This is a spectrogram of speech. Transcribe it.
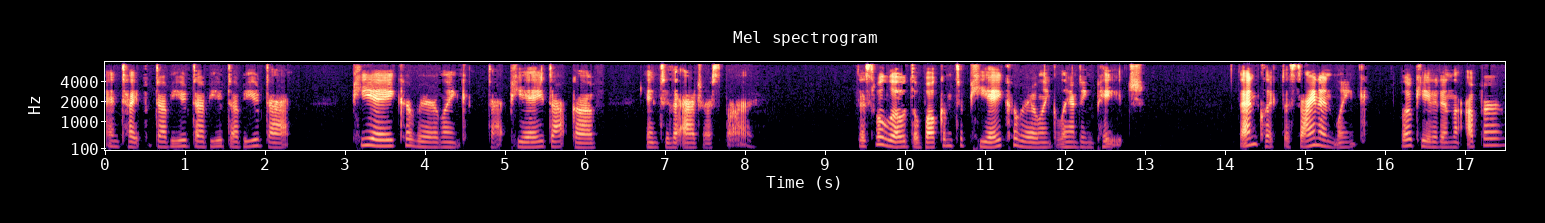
and type www.pacareerlink.pa.gov into the address bar. This will load the Welcome to PA CareerLink landing page. Then click the Sign In link located in the upper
